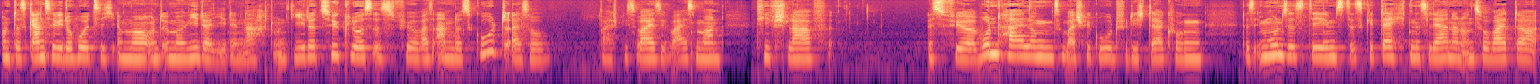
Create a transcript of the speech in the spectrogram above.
Und das Ganze wiederholt sich immer und immer wieder jede Nacht. Und jeder Zyklus ist für was anderes gut. Also beispielsweise weiß man, Tiefschlaf ist für Wundheilung zum Beispiel gut, für die Stärkung des Immunsystems, des Gedächtnis, Lernen und so weiter.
